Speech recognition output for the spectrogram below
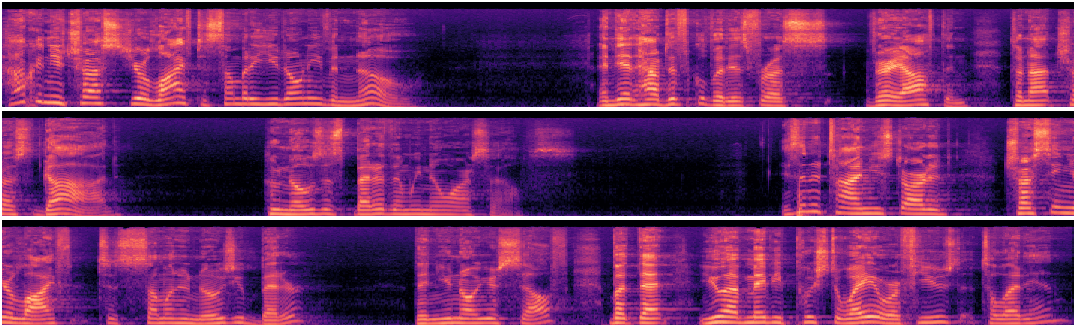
How can you trust your life to somebody you don't even know? And yet, how difficult it is for us very often to not trust God who knows us better than we know ourselves. Isn't it time you started trusting your life to someone who knows you better than you know yourself, but that you have maybe pushed away or refused to let in?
